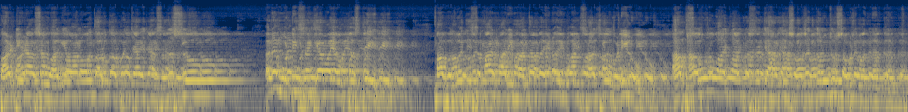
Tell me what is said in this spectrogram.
પાર્ટીના સૌ આગેવાનો, તાલુકા પંચાયતના સદસ્યો અને મોટી સંખ્યામાં અહીંયા ઉપસ્થિતમાં ભગવતી સમાજ મારી માતા બહેનો યુવાન સાથીઓ, વડીલો, આપ સૌનું આજના પ્રસંગે હાર્દિક સ્વાગત કરું છું, સૌને વંદન કરું છું.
